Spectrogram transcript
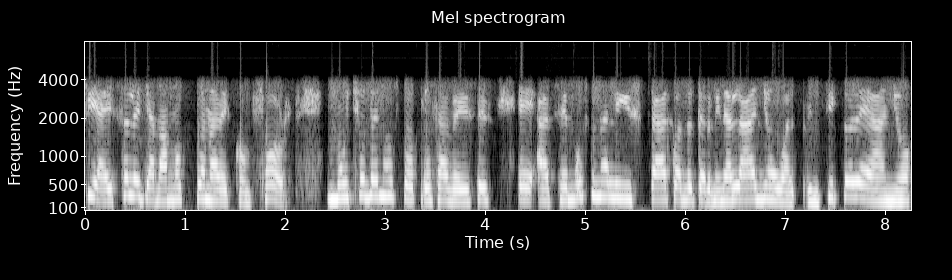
Sí, a eso le llamamos zona de confort. Muchos de nosotros a veces eh, hacemos una lista cuando termina el año o al principio de año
